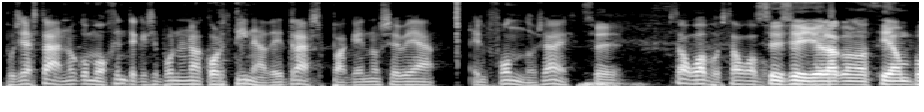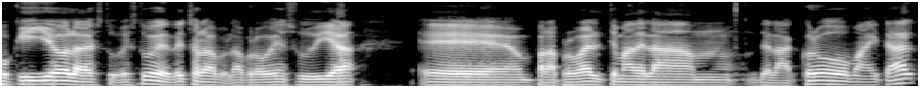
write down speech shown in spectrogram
pues ya está, ¿no? Como gente que se pone una cortina detrás para que no se vea el fondo, ¿sabes? Sí. Está guapo, está guapo. Sí, sí, yo la conocía un poquillo, la estuve, estuve de hecho la, la probé en su día eh, para probar el tema de la, de la croma y tal.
